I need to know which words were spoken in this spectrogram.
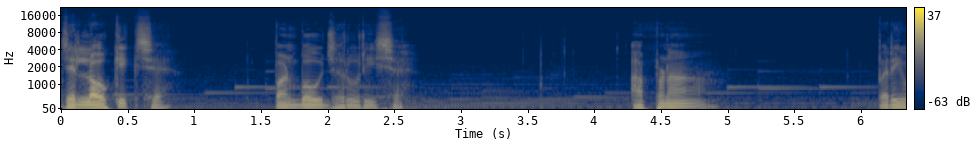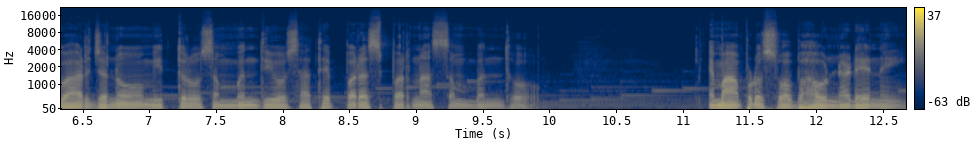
જે લૌકિક છે, પણ બહુ જરૂરી છે. આપણા પરિવારજનો, મિત્રો, સંબંધીઓ સાથે પરસ્પરના સંબંધો, એમાં આપણો સ્વભાવ નડે નહીં.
